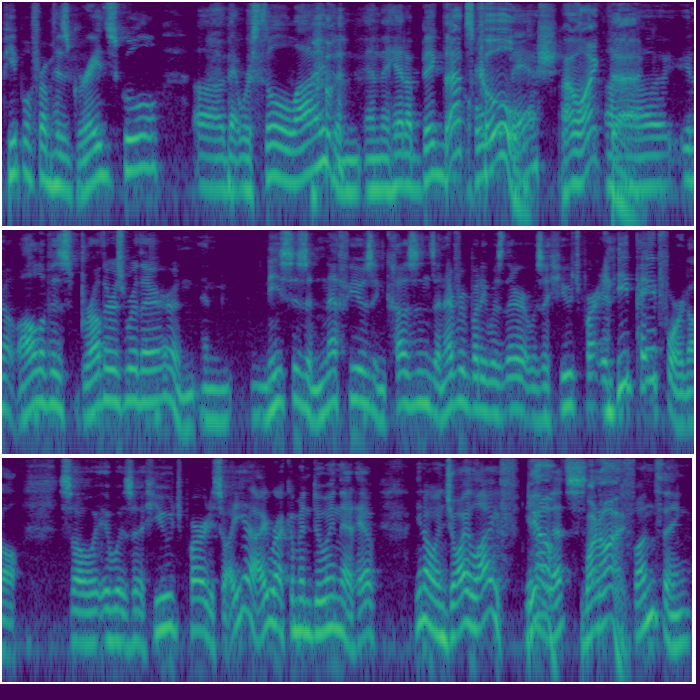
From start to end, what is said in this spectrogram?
people from his grade school uh, that were still alive, and, and they had a big That's cool. bash. I like that. Uh, you know, all of his brothers were there, and, and nieces and nephews and cousins, and everybody was there. It was a huge party, and he paid for it all. So it was a huge party. So yeah, I recommend doing that. Have you know, enjoy life. You know, Yeah, that's why that's not? a fun thing.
